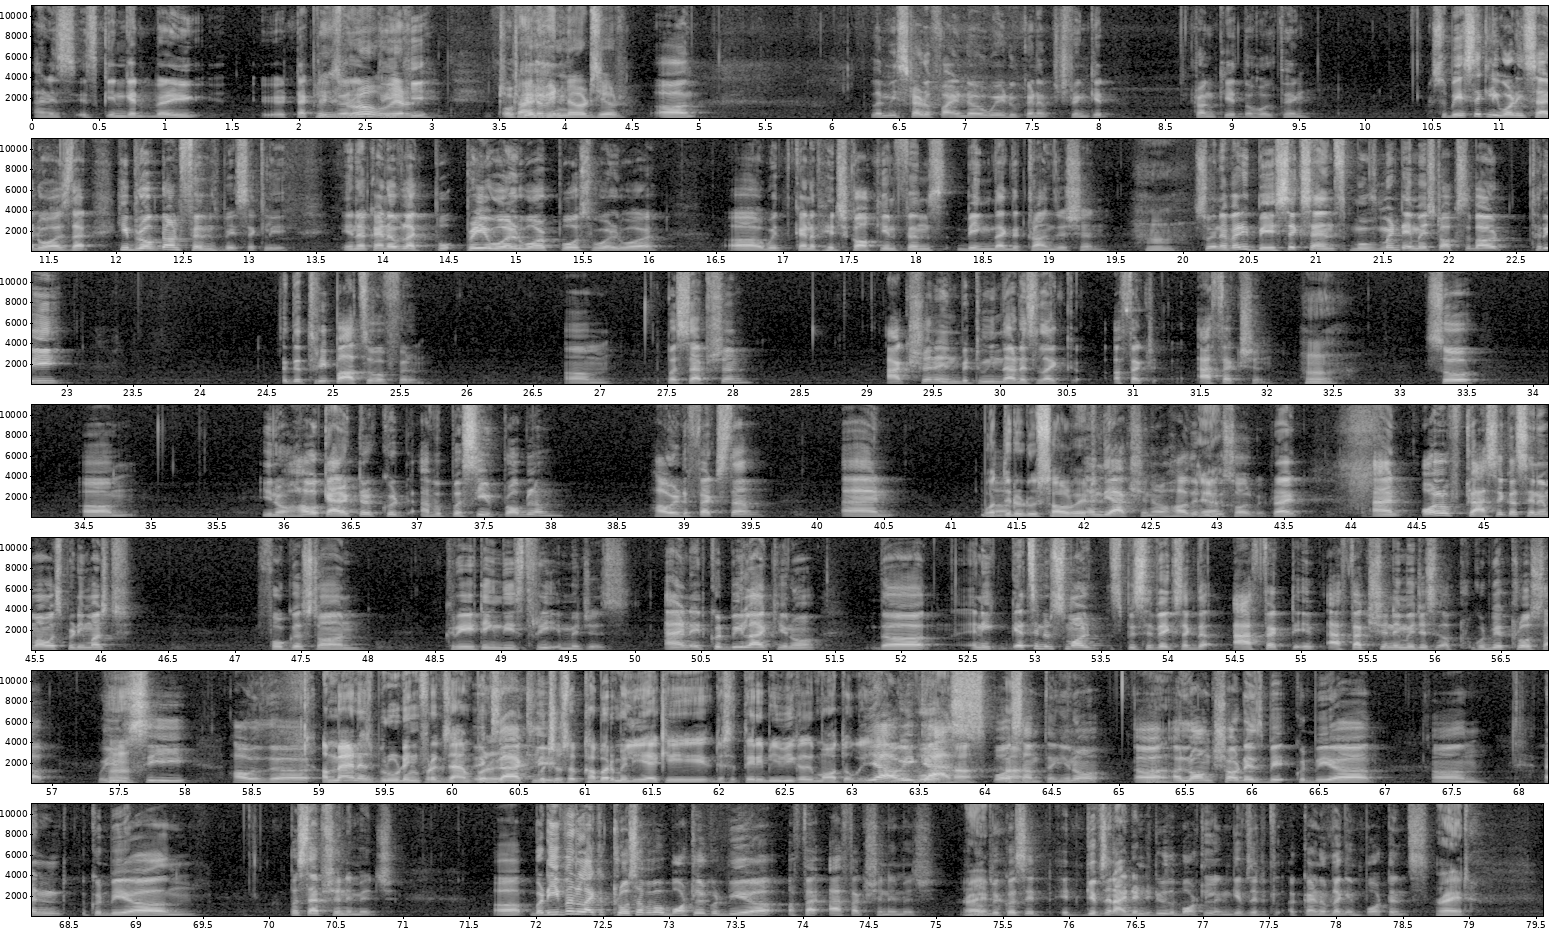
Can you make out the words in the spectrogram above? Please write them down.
and it's, it's can get very uh, technical Please, bro, we're geeky. Trying to be nerds here. Uh, let me try to find a way to kind of shrink it, truncate the whole thing. So basically, what he said was that he broke down films basically in a kind of like po- pre-World War, post-World War, uh, with kind of Hitchcockian films being like the transition. So in a very basic sense, movement image talks about three, the three parts of a film: um, perception, action, and in between that is like affect- affection. Hmm. So, um, you know, how a character could have a perceived problem, how it affects them, and What Uh, did you do to solve it? and the action or how they Yeah. do to solve it, right? And all of classical cinema was pretty much focused on creating these three images, and it could be like you know the and he gets into small specifics like the affect affection images uh, could be a close up where you see how the a man is brooding for example Exactly. कुछ सब खबर मिली है कि जैसे तेरी बीवी का मौत हो गई yeah है, we वो- gasp हाँ, or हाँ. something you know uh, a long shot is ba- could be a um, and it could be a um, perception image. Uh, but even like a close up of a bottle could be a, affe- affection image you know, Right. because it, it gives an identity to the bottle and gives it a kind of like importance. Right.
